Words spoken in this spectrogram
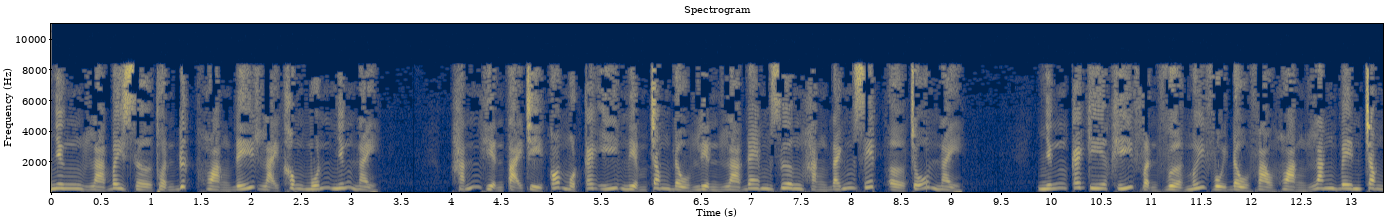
nhưng là bây giờ thuận đức hoàng đế lại không muốn những này. Hắn hiện tại chỉ có một cái ý niệm trong đầu liền là đem Dương Hằng đánh giết ở chỗ này. Những cái kia khí vận vừa mới vùi đầu vào hoàng lăng bên trong.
